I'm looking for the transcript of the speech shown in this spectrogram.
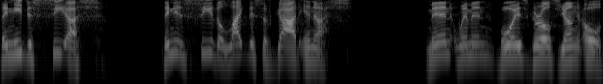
they need to see us, they need to see the likeness of God in us. Men, women, boys, girls, young and old.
